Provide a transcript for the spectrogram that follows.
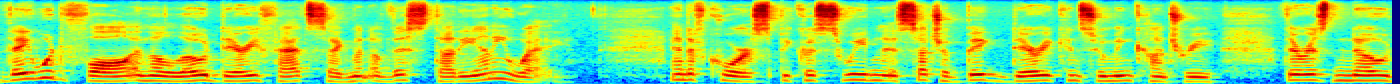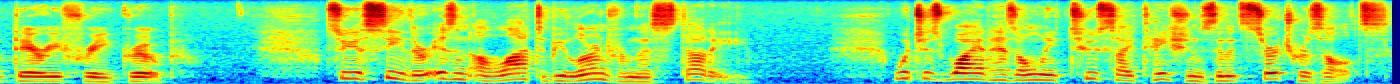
they would fall in the low dairy fat segment of this study anyway. And of course, because Sweden is such a big dairy consuming country, there is no dairy free group. So you see, there isn't a lot to be learned from this study, which is why it has only two citations in its search results.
